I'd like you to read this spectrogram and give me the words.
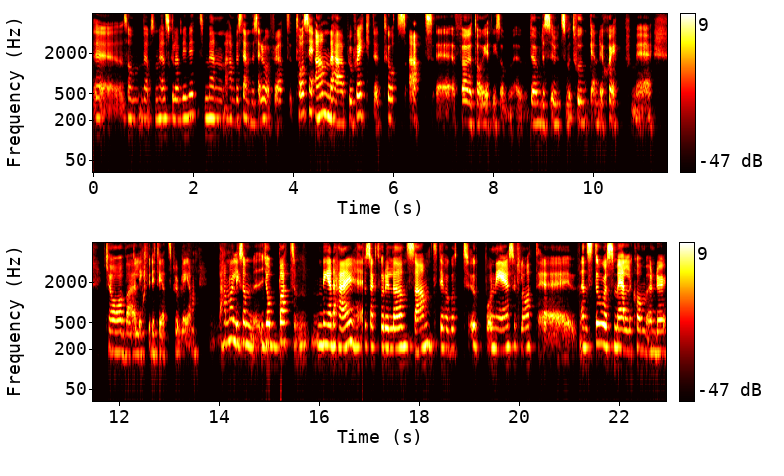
eh, som vem som helst skulle ha blivit, men han bestämde sig då för att ta sig an det här projektet trots att eh, företaget liksom eh, dömdes ut som ett sjunkande skepp med grava likviditetsproblem. Han har liksom jobbat med det här, försökt få det lönsamt. Det har gått upp och ner såklart. Eh, en stor smäll kom under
